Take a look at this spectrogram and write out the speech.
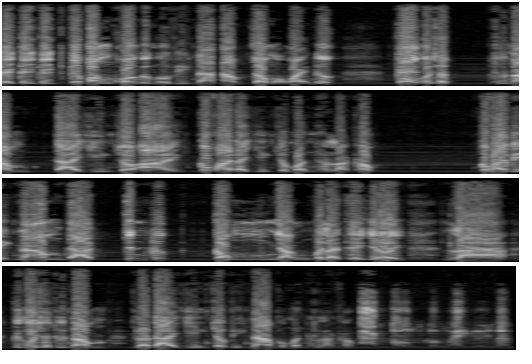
cái cái cái cái băn khoăn của người Việt Nam trong và ngoài nước. Cái ngôi sao thứ năm đại diện cho ai? Có phải đại diện cho mình hay là không? Có phải Việt Nam đã chính thức công nhận với lại thế giới là cái ngôi sao thứ năm là đại diện cho Việt Nam của mình hay là không? À không, không anh ơi làm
